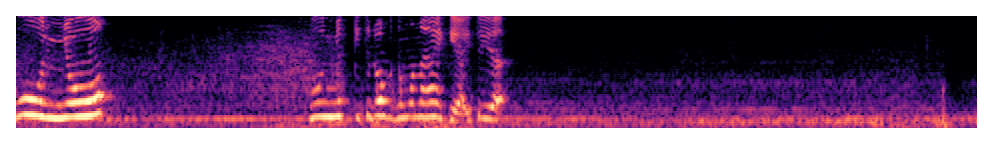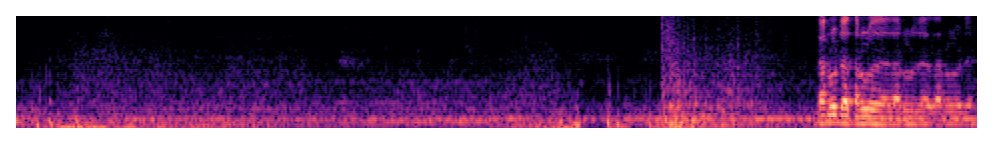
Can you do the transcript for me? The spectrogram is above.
Kunyuk. Kunyuk gitu doang kagak mau naik ya, itu ya. Taruh udah, taruh udah, taruh udah, taruh udah.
